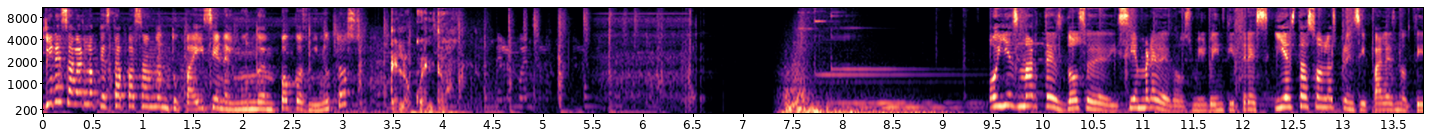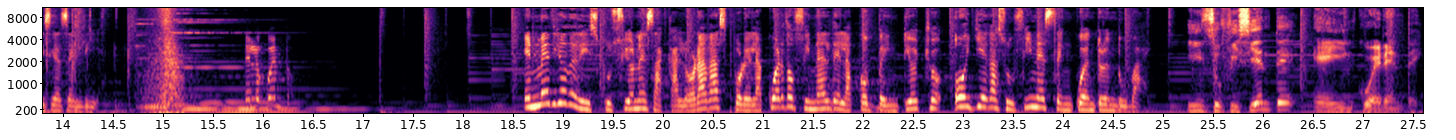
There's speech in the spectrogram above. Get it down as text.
¿Quieres saber lo que está pasando en tu país y en el mundo en pocos minutos? Te lo cuento. Martes 12 de diciembre de 2023 y estas son las principales noticias del día. Te lo cuento. En medio de discusiones acaloradas por el acuerdo final de la COP28, hoy llega a su fin este encuentro en Dubái. Insuficiente e incoherente.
